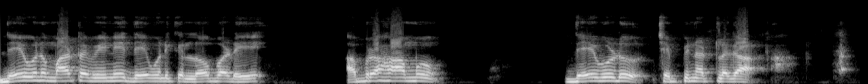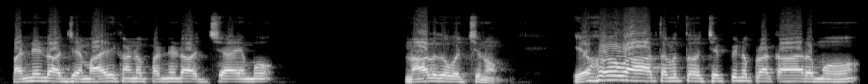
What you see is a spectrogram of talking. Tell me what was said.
దేవుని మాట విని దేవునికి లోబడి అబ్రహాము దేవుడు చెప్పినట్లుగా పన్నెండో అధ్యాయం ఆది ఆదికాండం పన్నెండో అధ్యాయము నాలుగో వచ్చిన యహోవా అతనితో చెప్పిన ప్రకారము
